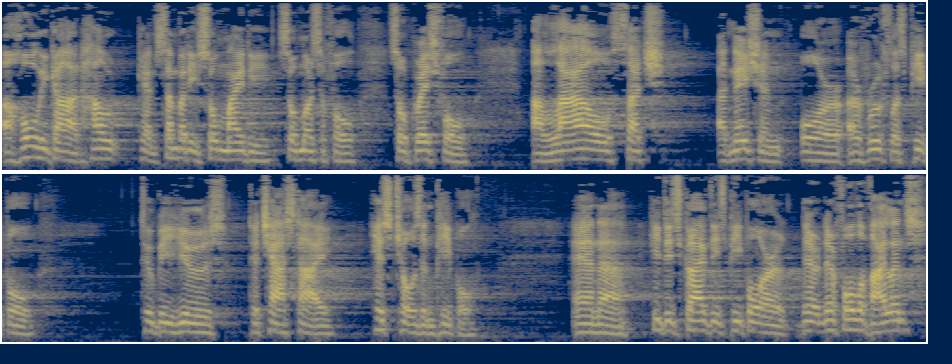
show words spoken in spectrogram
a holy God, how can somebody so mighty, so merciful, so graceful allow such a nation or a ruthless people to be used to chastise his chosen people? And uh, he described these people are they're they're full of violence,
